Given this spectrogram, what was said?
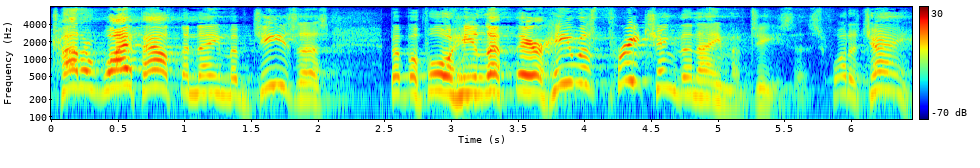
try to wipe out the name of Jesus. But before he left there, he was preaching the name of Jesus. What a change!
